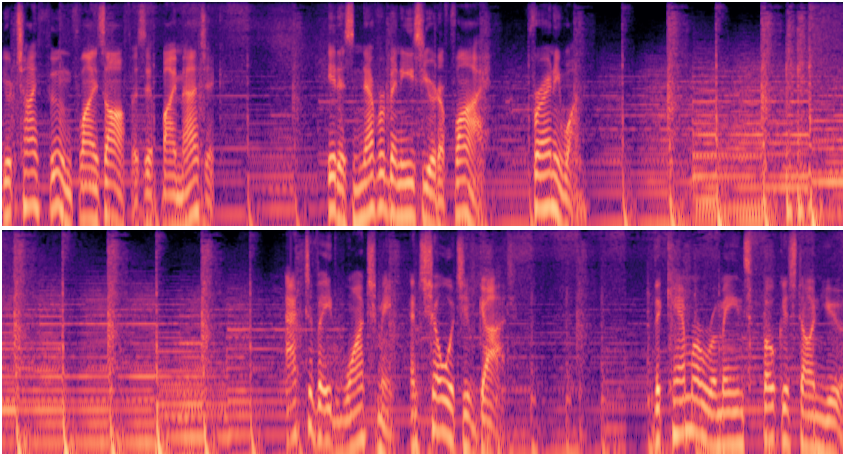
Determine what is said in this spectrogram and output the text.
Your Typhoon flies off as if by magic. It has never been easier to fly, for anyone. Activate Watch Me and show what you've got. The camera remains focused on you.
